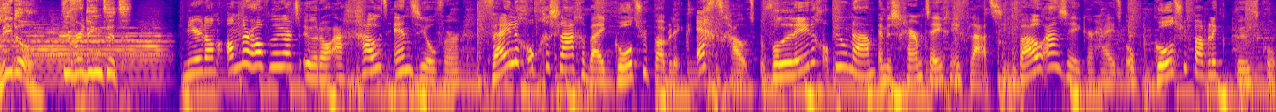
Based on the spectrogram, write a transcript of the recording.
Lidl, je verdient het. Meer dan anderhalf miljard euro aan goud en zilver. Veilig opgeslagen bij Gold Republic. Echt goud, volledig op uw naam en beschermd tegen inflatie. Bouw aan zekerheid op goldrepublic.com.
